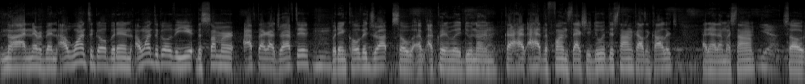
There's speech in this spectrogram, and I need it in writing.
no, I never been. I wanted to go, but then I wanted to go the year, the summer after I got drafted, mm-hmm. but then COVID dropped, so I, I couldn't really do nothing. Right. 'Cause I had I had the funds to actually do it this time. Cause I was in college. I didn't have that much time. Yeah. So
